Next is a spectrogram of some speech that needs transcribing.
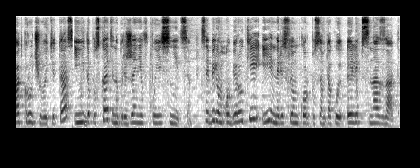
Подкручивайте таз и не допускайте напряжения в пояснице. Соберем обе руки и нарисуем корпусом такой эллипс назад.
